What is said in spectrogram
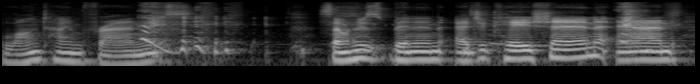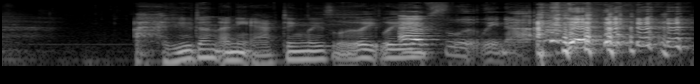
longtime friend, someone who's been in education and. Have you done any acting lately? Absolutely not.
